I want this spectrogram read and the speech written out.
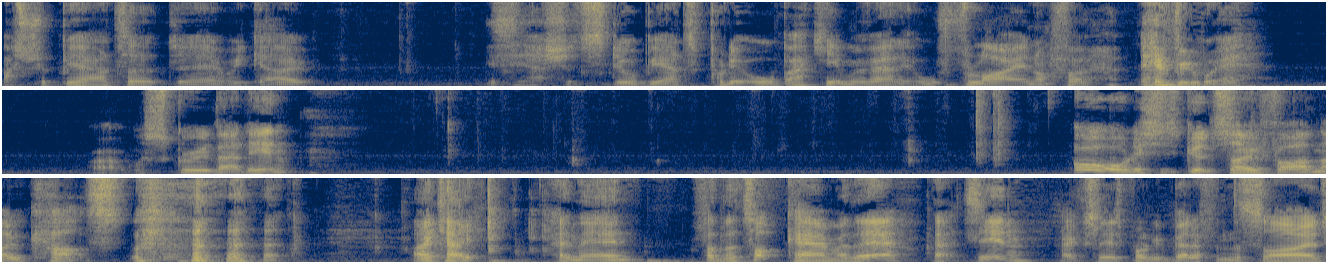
I should be able to, there we go. I should still be able to put it all back in without it all flying off everywhere. Right, we'll screw that in. Oh, this is good so far, no cuts. okay, and then for the top camera there, that's in. Actually, it's probably better from the side.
